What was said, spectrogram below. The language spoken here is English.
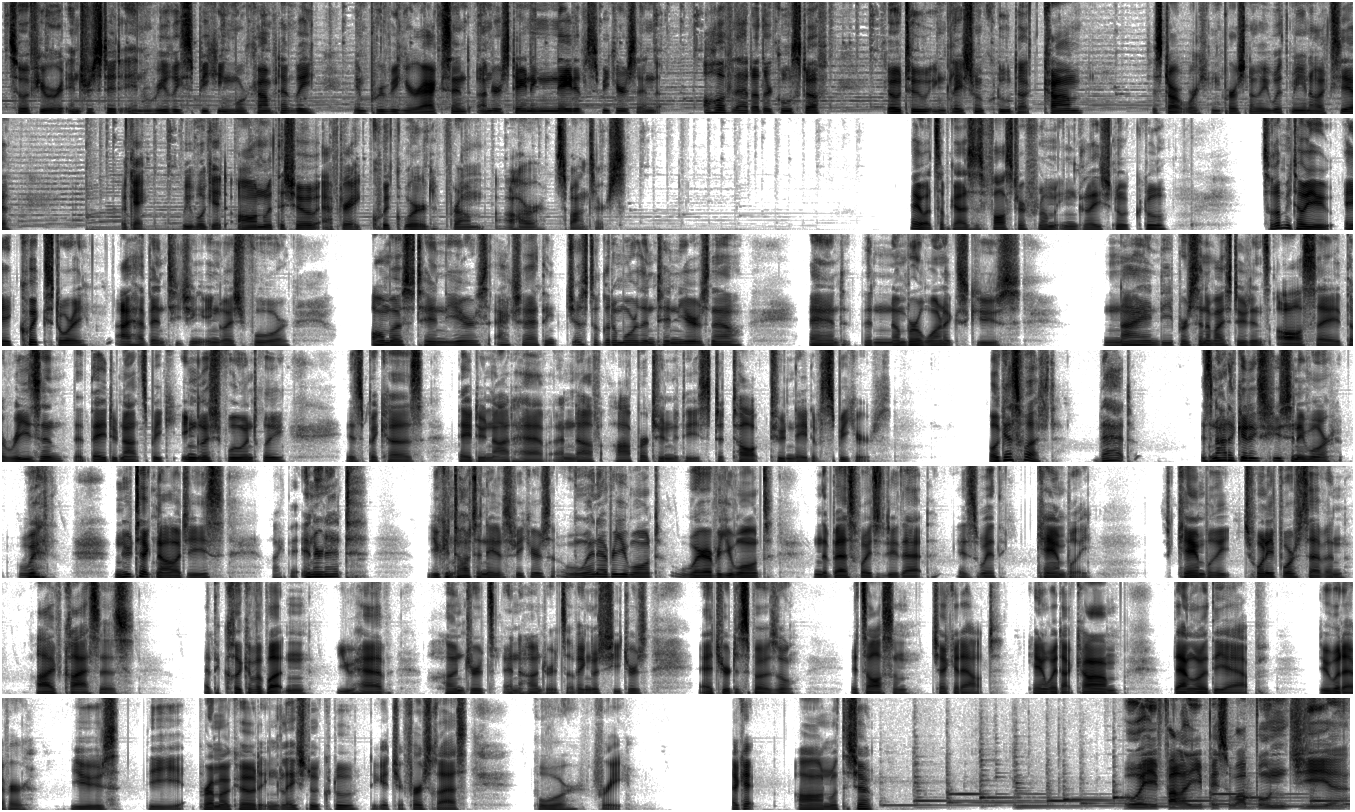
So if you're interested in really speaking more confidently, improving your accent, understanding native speakers, and all of that other cool stuff, go to EnglishNoCru.com to start working personally with me and Alexia. Okay, we will get on with the show after a quick word from our sponsors. Hey, what's up, guys? It's Foster from English no Cru. So, let me tell you a quick story. I have been teaching English for almost 10 years. Actually, I think just a little more than 10 years now. And the number one excuse 90% of my students all say the reason that they do not speak English fluently is because they do not have enough opportunities to talk to native speakers. Well, guess what? That is not a good excuse anymore. With new technologies like the internet, you can talk to native speakers whenever you want, wherever you want. And the best way to do that is with Cambly. Cambly 24 7 live classes. At the click of a button, you have hundreds and hundreds of English teachers at your disposal. It's awesome. Check it out. Cambly.com. Download the app. Do whatever. Use the promo code English no Cru to get your first class for free. Okay, on with the show. Oi, fala aí pessoal, bom dia.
